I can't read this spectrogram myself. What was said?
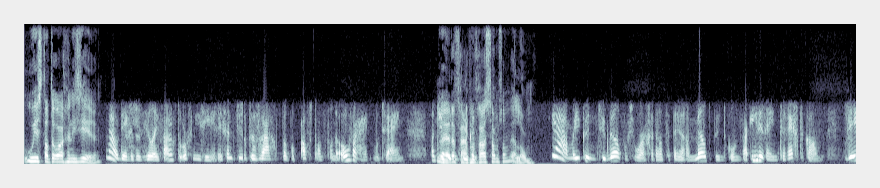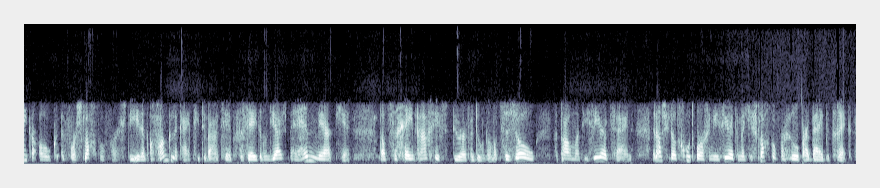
Hoe is dat te organiseren? Nou, ik denk dat het heel eenvoudig te organiseren is. En natuurlijk de vraag of dat op afstand van de overheid moet zijn. Want je nou ja, daar vraagt mevrouw Samson wel om. Ja, maar je kunt natuurlijk wel voor zorgen dat er een meldpunt komt waar iedereen terecht kan. Zeker ook voor slachtoffers die in een afhankelijkheidssituatie hebben gezeten. Want juist bij hen merk je dat ze geen aangifte durven doen. Omdat ze zo getraumatiseerd zijn. En als je dat goed organiseert en dat je slachtofferhulp erbij betrekt...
